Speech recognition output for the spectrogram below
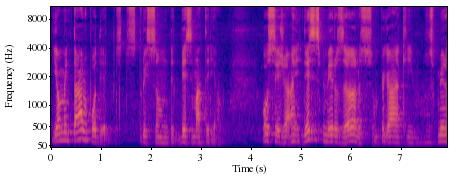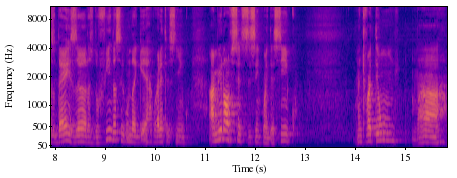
e aumentar o poder de destruição de, desse material. Ou seja, desses primeiros anos, vamos pegar aqui os primeiros 10 anos do fim da Segunda Guerra, 45 a 1955, a gente vai ter um, uma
